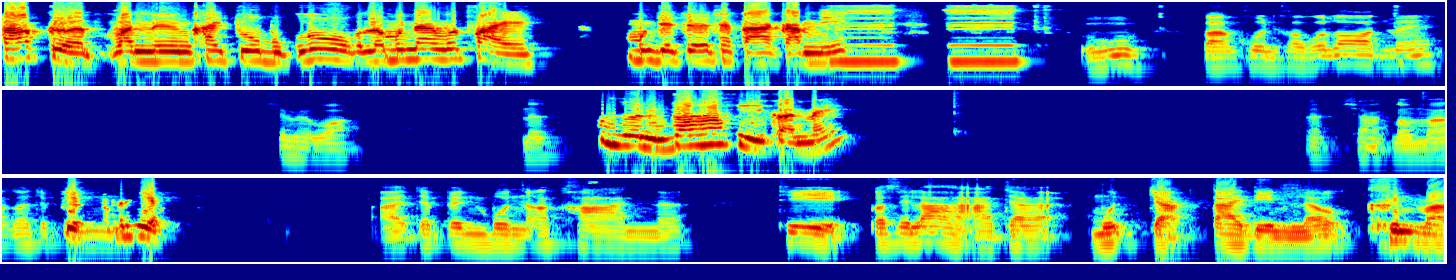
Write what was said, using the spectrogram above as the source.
ถ้าเกิดวันหนึ่งใครจูบุกโลก แล้วมึงนั่งรถไฟ มึงจะเจอชะตากรรมนี้ อู้บางคนเขาก็รอดไหมใช่ไหมวะนะมึงเดินหนึ่งเก้าห้าสี่ก่อนไหมอะฉากต่อมาก็จะเก็เป็บนเรียบอาจจะเป็นบนอาคารนะ ที่ก็ซิล่าอาจจะมุดจากใต้ดินแล้วขึ้นมา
